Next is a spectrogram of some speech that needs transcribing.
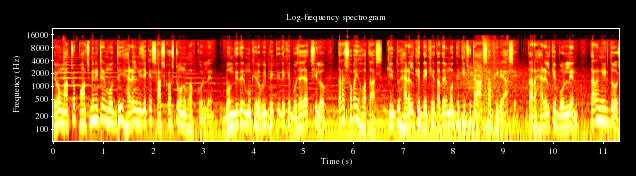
এবং মাত্র পাঁচ মিনিটের মধ্যেই হ্যারেল নিজেকে শ্বাসকষ্ট অনুভব করলেন। বন্দীদের মুখের অভিব্যক্তি দেখে বোঝা যাচ্ছিল, তারা সবাই হতাশ। কিন্তু হ্যারেলকে দেখে তাদের মধ্যে কিছুটা আশা ফিরে আসে। তারা হ্যারেলকে বললেন, তারা নির্দোষ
